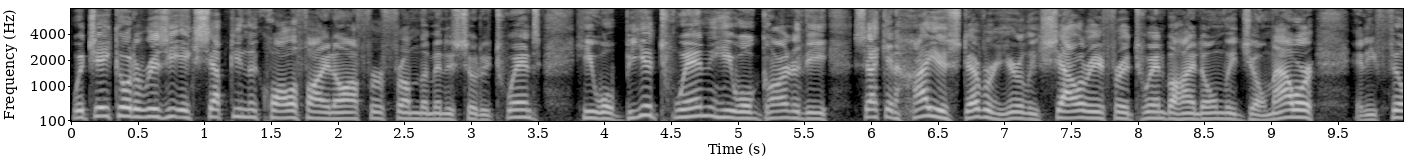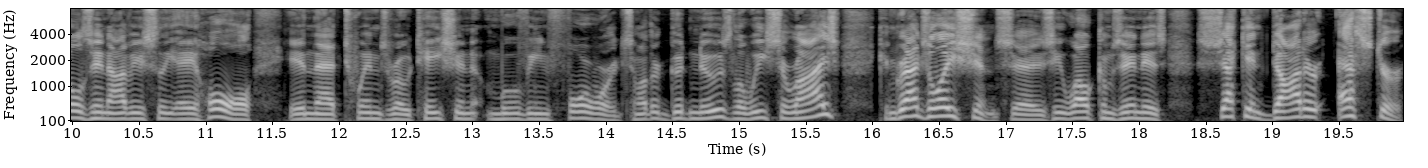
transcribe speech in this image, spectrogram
with Jake Odorizzi accepting the qualifying offer from the Minnesota Twins. He will be a Twin. He will garner the second highest ever yearly salary for a Twin behind only Joe Mauer, and he fills in obviously a hole in that Twins rotation moving forward. Some other good news: Luis Arraez, congratulations as he welcomes in his second daughter Esther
